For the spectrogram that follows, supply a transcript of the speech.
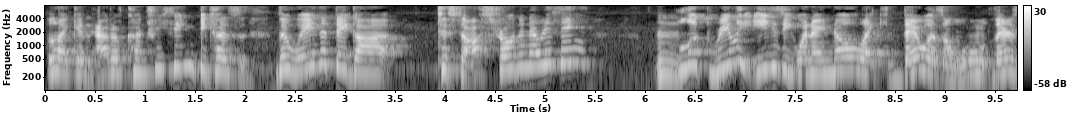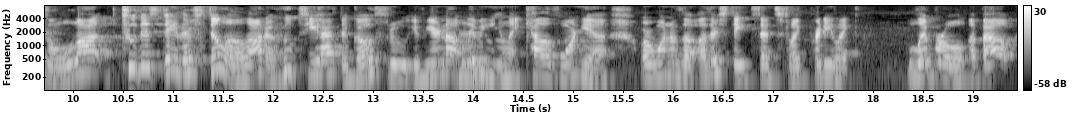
like an out of country thing because the way that they got testosterone and everything mm. looked really easy when I know like there was a there's a lot to this day there's still a lot of hoops you have to go through if you're not mm. living in like California or one of the other states that's like pretty like liberal about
